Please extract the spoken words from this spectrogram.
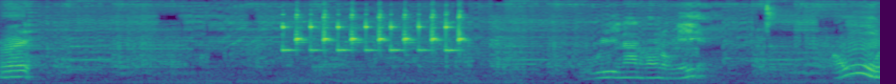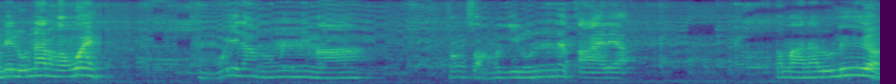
เฮ้ยอุ้ยหน้าทองดอกนี้ เอ้าได้ลุ้นหน้าทองเว้ยอุ้ยหน้าทองมันไม่มา ช่องสองเมื่อกี้ลุ้นแทบตายเลยอะประมาณนะรู้เรื่อง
